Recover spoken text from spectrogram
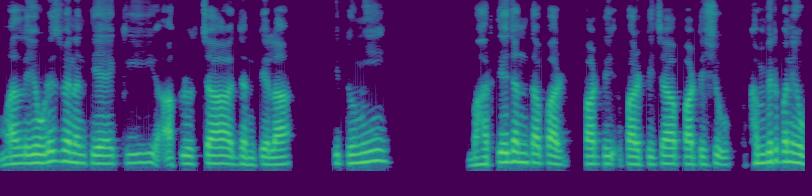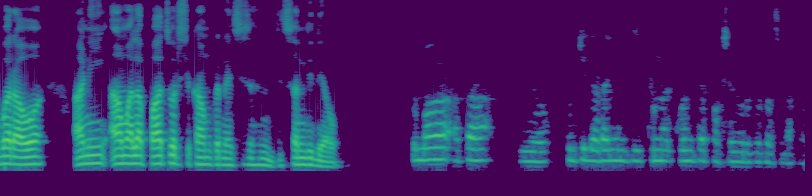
मला एवढीच विनंती आहे की अकलूजच्या जनतेला की तुम्ही भारतीय जनता पार्ट पार्टी पार्टीच्या पाठीशी खंबीरपणे उभं राहावं आणि आम्हाला पाच वर्ष काम करण्याची संधी संधी द्यावं. तुम्हाला आता तुमची लढाई नेमकी कोणा कोणत्या पक्षाविरोधात असेल आता?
